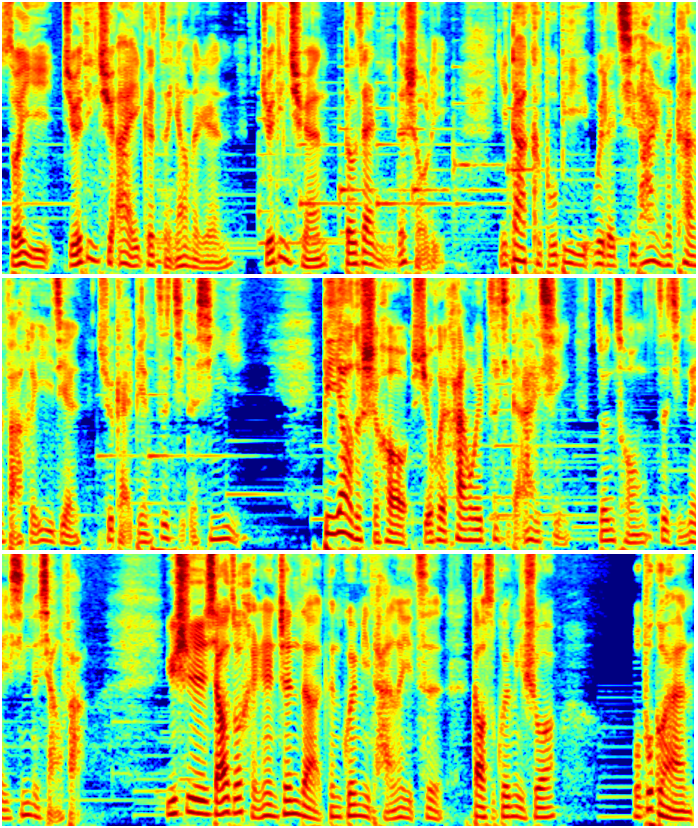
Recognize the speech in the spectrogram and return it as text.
所以，决定去爱一个怎样的人，决定权都在你的手里。你大可不必为了其他人的看法和意见去改变自己的心意。必要的时候，学会捍卫自己的爱情，遵从自己内心的想法。于是，小左很认真地跟闺蜜谈了一次，告诉闺蜜说：“我不管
